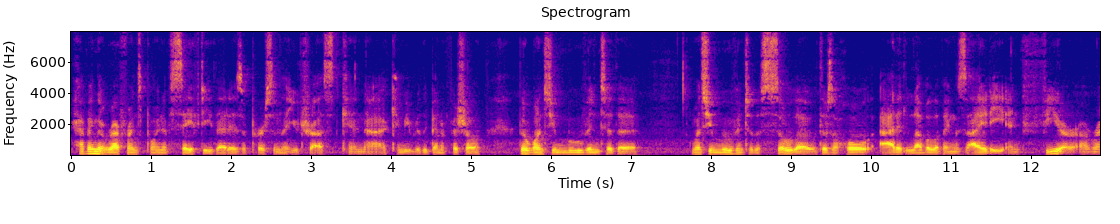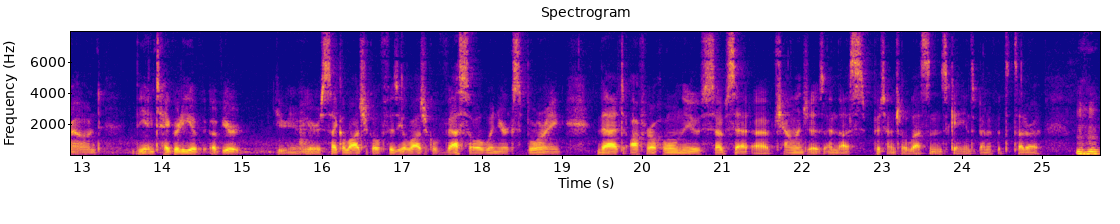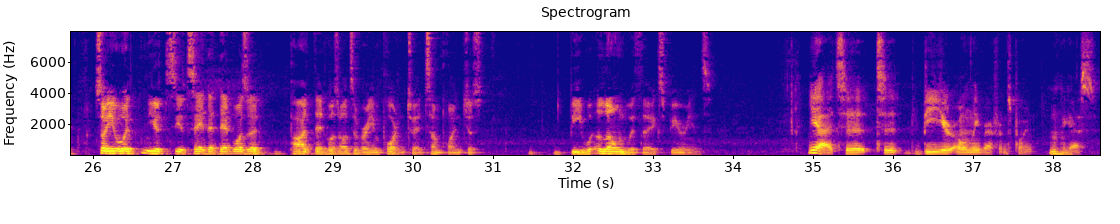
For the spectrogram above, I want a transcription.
Having the reference point of safety that is a person that you trust can uh, can be really beneficial. Though once you move into the once you move into the solo, there's a whole added level of anxiety and fear around the integrity of, of your, your your psychological physiological vessel when you're exploring that offer a whole new subset of challenges and thus potential lessons, gains, benefits, etc. Mm-hmm. So you would you'd, you'd say that that was a part that was also very important to at some point just be alone with the experience. Yeah, to to be your only reference point, I Mhm. guess.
